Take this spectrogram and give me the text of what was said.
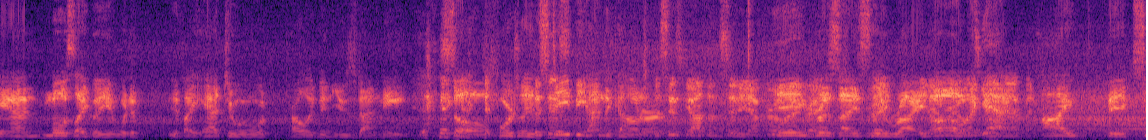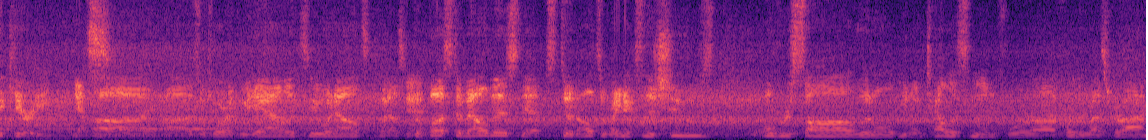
And most likely it would have, if I had to, it would probably been used on me. So fortunately, it stayed is- behind the counter. This is Gotham City after all. Right, right? precisely right. You know Oh, again, high, big security. Yes. Uh, uh, so forth. We yeah. Let's see what else. What else? The bust of Elvis that stood also right next to the shoes oversaw a little, you know, talisman for uh, for the restaurant.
